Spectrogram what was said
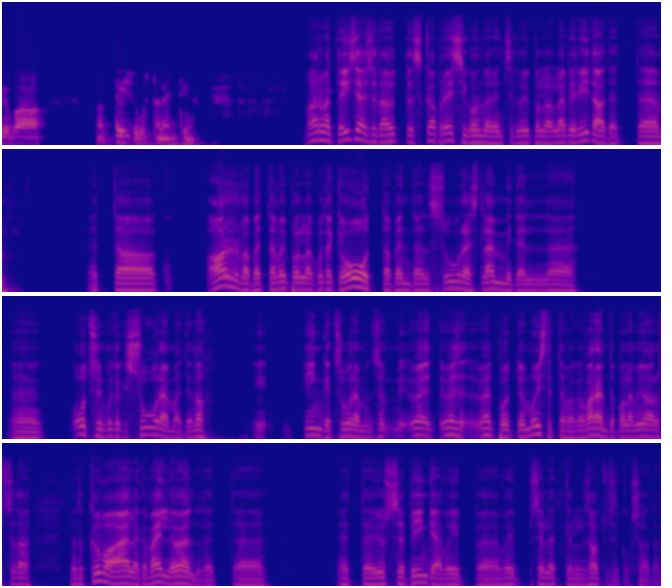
juba no, teistsugust Anetina. ma arvan, et ta ise seda ütles ka pressikonverentsil võib-olla läbi ridade, et eh, et ta arvab, et ta võib-olla kuidagi ootab endal suure slämmidel äh,, ootused on kuidagi suuremad ja noh, pinged suuremad, see on ühe, ühe, ühelt poolt ju mõistetav, aga varem ta pole minu arust seda nii-öelda kõva häälega välja öeldud, et et just see pinge võib, võib sel hetkel saatuslikuks saada.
